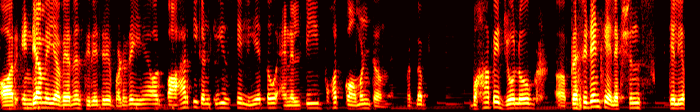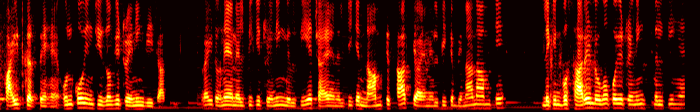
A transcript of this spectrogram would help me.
और इंडिया में ये अवेयरनेस धीरे धीरे बढ़ रही है और बाहर की कंट्रीज़ के लिए तो एनएलपी बहुत कॉमन टर्म है। मतलब वहाँ पे जो लोग प्रेसिडेंट के इलेक्शंस के लिए फाइट करते हैं, उनको इन चीज़ों की ट्रेनिंग दी जाती है राइट उन्हें एनएलपी की ट्रेनिंग मिलती है, चाहे एनएलपी के नाम के साथ या एनएलपी के बिना नाम के, लेकिन वो सारे लोगों को ये ट्रेनिंग्स मिलती हैं।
